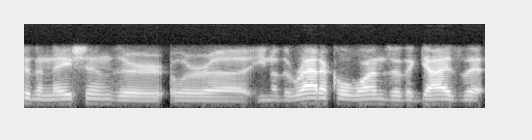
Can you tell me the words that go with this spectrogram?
to the nations, or or uh, you know, the radical ones are the guys that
